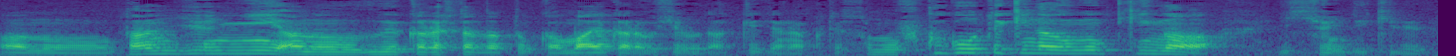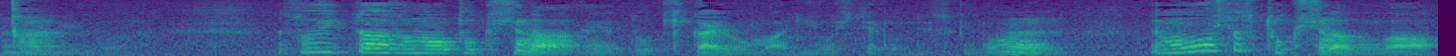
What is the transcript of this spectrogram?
あの単純にあの上から下だとか前から後ろだけじゃなくてその複合的な動きが一緒にできれるというような、そういったその特殊な、えー、と機械をまあ利用してるんですけども、でもう一つ特殊なの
